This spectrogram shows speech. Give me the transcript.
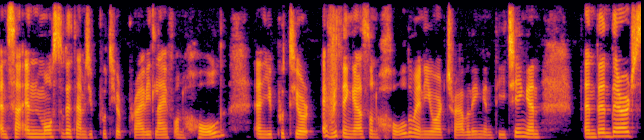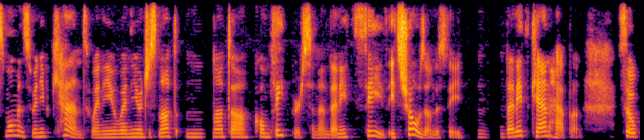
And so, and most of the times you put your private life on hold and you put your everything else on hold when you are traveling and teaching. And, and then there are just moments when you can't, when you, when you're just not, not a complete person. And then it sees, it shows on the stage. Then it can happen. So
